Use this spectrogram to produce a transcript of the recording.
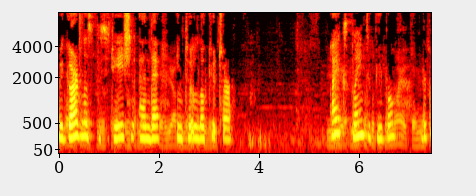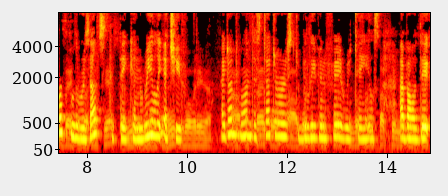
regardless the situation and the interlocutor. I explain to people the possible results that they can really achieve. I don't want the stutterers to believe in fairy tales about the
